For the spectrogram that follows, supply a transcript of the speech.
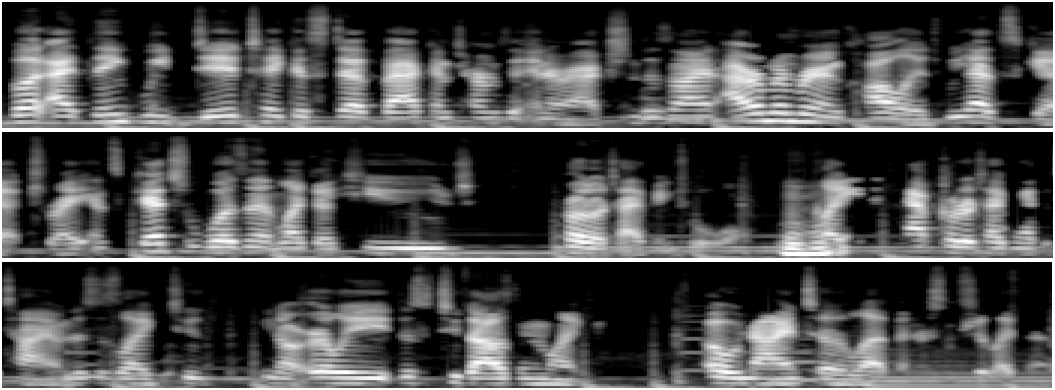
But I think we did take a step back in terms of interaction design. I remember in college we had Sketch, right? And Sketch wasn't like a huge prototyping tool. Mm-hmm. Like didn't have prototyping at the time. This is like two, you know, early. This is 2000 like 09 to 11 or some shit like that.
